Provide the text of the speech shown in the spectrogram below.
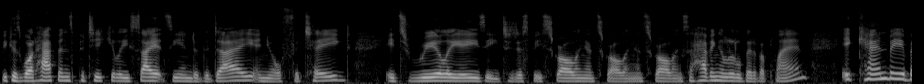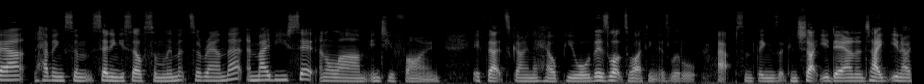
Because what happens, particularly, say it's the end of the day and you're fatigued, it's really easy to just be scrolling and scrolling and scrolling. So having a little bit of a plan. It can be about having some setting yourself some limits around that, and maybe you set an alarm into your phone if that's going to help you. Or there's lots of I think there's little apps and things that can shut you down and take you know.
